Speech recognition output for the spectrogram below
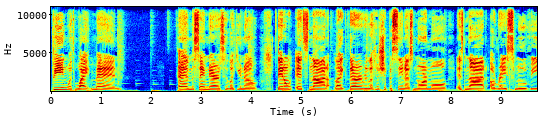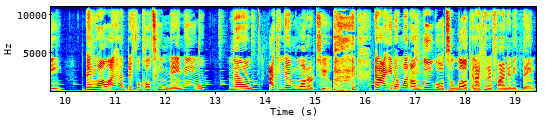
being with white men and the same narrative like you know they don't it's not like their relationship is seen as normal. It's not a race movie. And while i had difficulty naming them i can name one or two. And i even went on google to look and i couldn't find anything.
